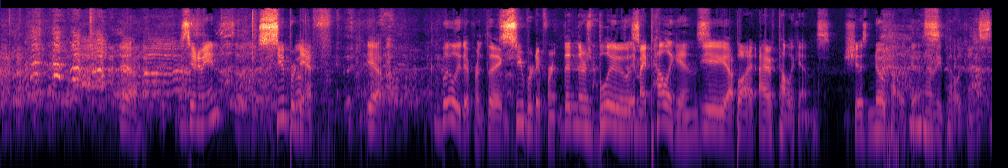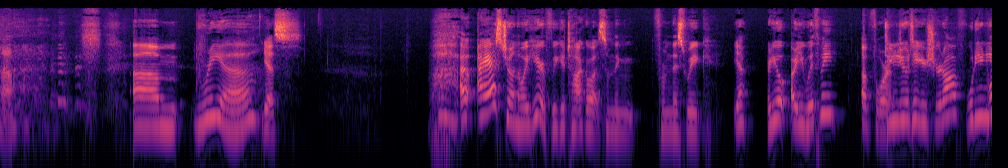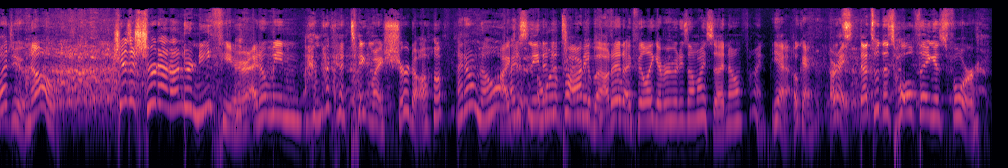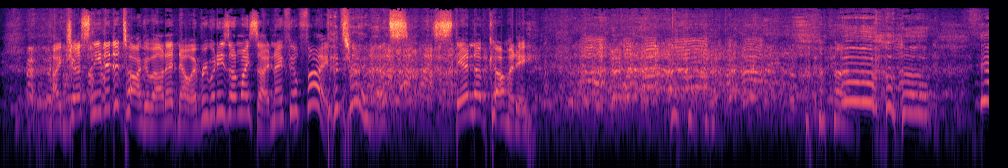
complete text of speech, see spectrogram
yeah. See what I mean? Super diff. yeah. Completely different thing. Super different. Then there's blue in my pelicans. Yeah, yeah. But I have pelicans. She has no I pelicans. don't have any pelicans. No. Um, Rhea, Yes. I, I asked you on the way here if we could talk about something from this week. Yeah. Are you Are you with me? Up for Do it. you need to go take your shirt off? What do you need what? to do? No. She has a shirt on underneath here. I don't mean. I'm not going to take my shirt off. I don't know. I just I needed wanna talk you about it. feel- I feel like everybody's on my side. Now I'm fine. Yeah. Okay. All right. That's, that's what this whole thing is for. I just needed to talk about it. Now everybody's on my side and I feel fine. That's right. That's stand up comedy.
